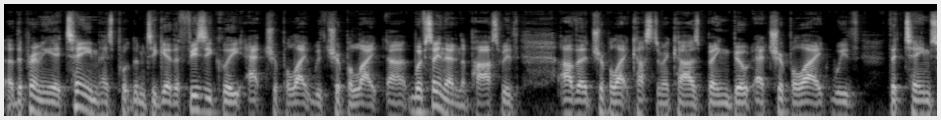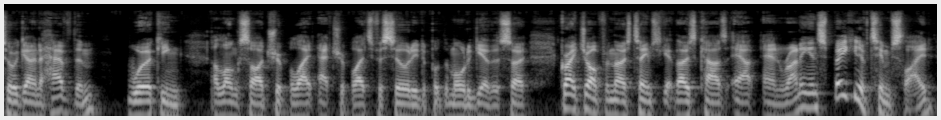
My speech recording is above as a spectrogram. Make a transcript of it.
uh, the Premier team has put them together physically at Triple Eight with Triple Eight. Uh, we've seen that in the past with other Triple Eight customer cars being built at Triple Eight with the teams who are going to have them working alongside Triple Eight at Triple Eight's facility to put them all together. So great job from those teams to get those cars out and running. And speaking of Tim Slade,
